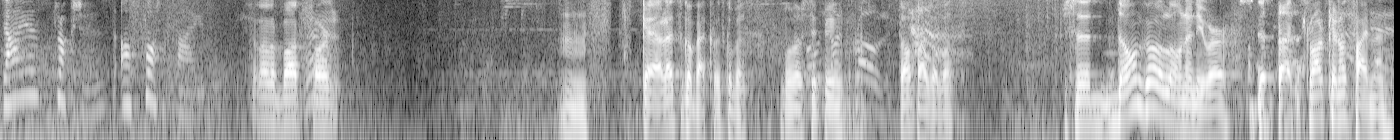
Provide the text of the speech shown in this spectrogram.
Dire's structures are fortified. It's a lot of bot farm. Okay, let's go back. Let's go back. Go sleeping. Don't talk about. Just uh, don't go alone anywhere. Just go stuck. Slark cannot fight, man.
